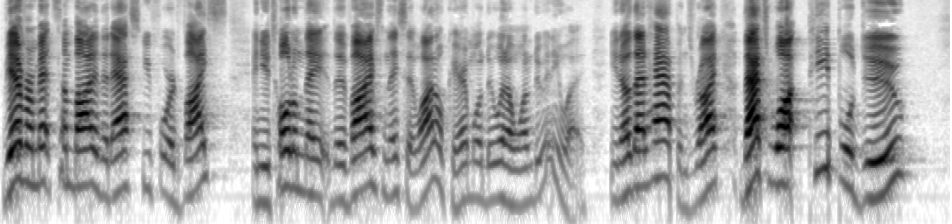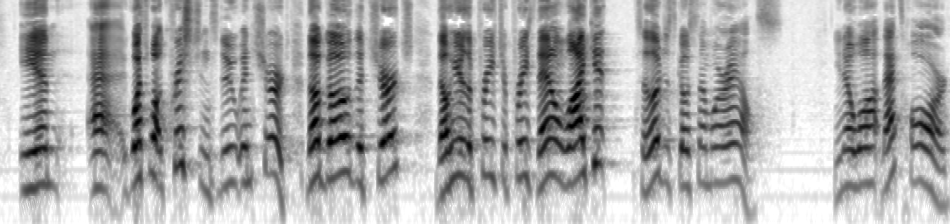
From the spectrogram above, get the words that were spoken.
Have you ever met somebody that asked you for advice and you told them they, the advice and they said, Well, I don't care. I'm going to do what I want to do anyway? You know, that happens, right? That's what people do in, uh, what's what Christians do in church. They'll go to the church, they'll hear the preacher preach, they don't like it, so they'll just go somewhere else. You know what? That's hard.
